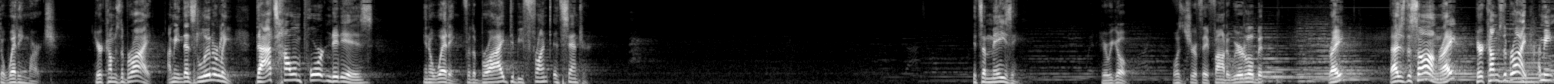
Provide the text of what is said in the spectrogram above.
the wedding march. Here comes the bride. I mean, that's literally, that's how important it is in a wedding for the bride to be front and center. It's amazing. Here we go. Wasn't sure if they found it. We were a little bit, right? That is the song, right? Here comes the bride. I mean,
